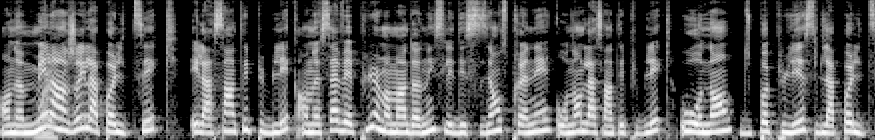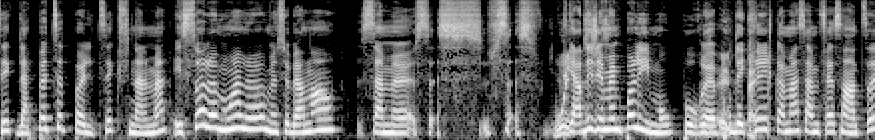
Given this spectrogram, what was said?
On a mélangé la politique et la santé publique. On ne savait plus à un moment donné si les décisions se prenaient au nom de la santé publique ou au nom du populisme, de la politique, de la petite politique finalement. Et ça, là, moi, là, Monsieur Bernard, ça me... ça- ça- Oui. Regardez, j'ai même pas les mots pour, euh, pour décrire comment ça me fait sentir.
